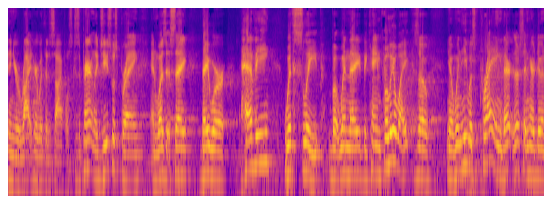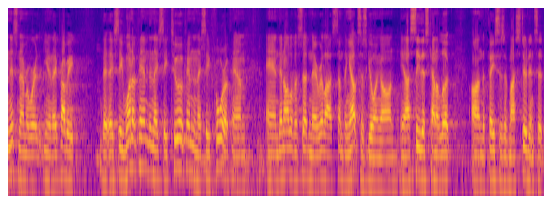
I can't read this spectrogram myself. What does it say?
then you're right here with the disciples. Because apparently Jesus was praying, and what does it say? They were heavy with sleep, but when they became fully awake, so you know when he was praying, they're, they're sitting here doing this number where you know they probably they see one of him, then they see two of him, then they see four of him, and then all of a sudden they realize something else is going on. You know, I see this kind of look on the faces of my students at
